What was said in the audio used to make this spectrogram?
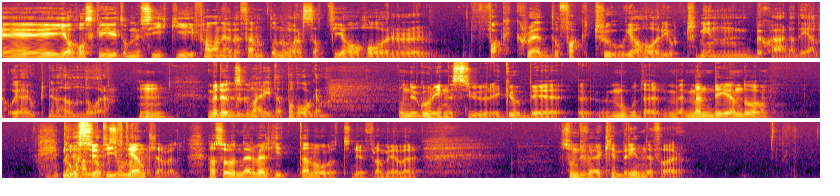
jag har skrivit om musik i fan över 15 år så att jag har fuck cred och fuck true. Jag har gjort min beskärda del och jag har gjort mina hundår. Mm. Men Nu du, ska man rida på vågen. och nu går du in i sur gubbe-moder, men men det är ändå Men positivt om- egentligen väl? Alltså när du väl hittar något nu framöver som du verkligen brinner för.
